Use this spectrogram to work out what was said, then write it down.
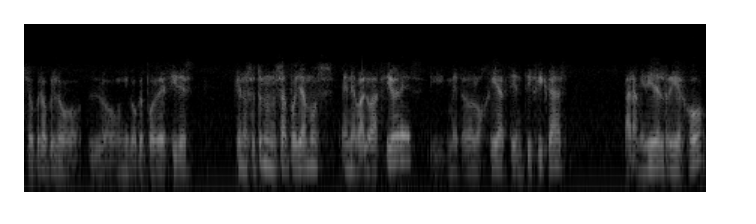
yo creo que lo, lo único que puedo decir es que nosotros nos apoyamos en evaluaciones y metodologías científicas para medir el riesgo,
